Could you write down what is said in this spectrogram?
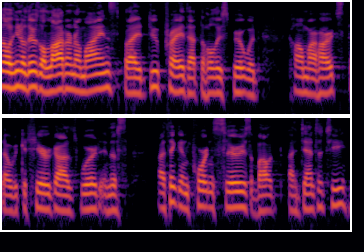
So, you know, there's a lot on our minds, but I do pray that the Holy Spirit would calm our hearts, that we could hear God's word in this, I think, important series about identity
